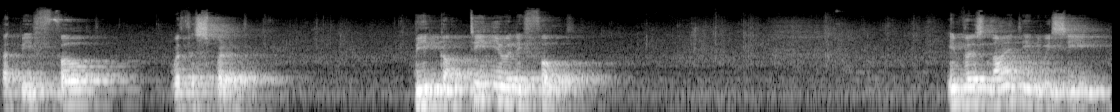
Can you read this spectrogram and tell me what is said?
but be filled with the Spirit. Be continually filled. In verse 19, we see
